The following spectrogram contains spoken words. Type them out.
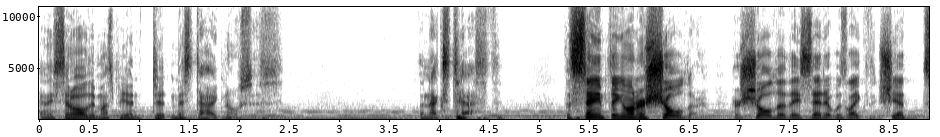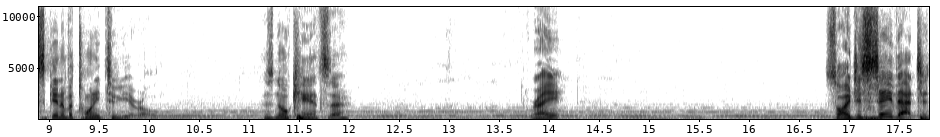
and they said, oh, there must be a di- misdiagnosis. The next test. The same thing on her shoulder. Her shoulder, they said it was like she had skin of a 22 year old. There's no cancer. Right? So I just say that to,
